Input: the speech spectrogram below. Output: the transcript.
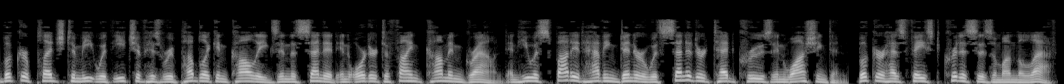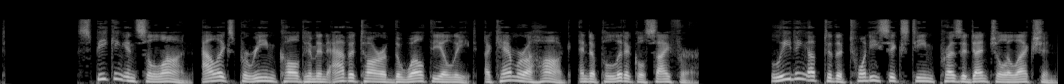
Booker pledged to meet with each of his Republican colleagues in the Senate in order to find common ground and he was spotted having dinner with Senator Ted Cruz in Washington. Booker has faced criticism on the left. Speaking in Salon, Alex Pareene called him an avatar of the wealthy elite, a camera hog, and a political cipher. Leading up to the 2016 presidential election,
